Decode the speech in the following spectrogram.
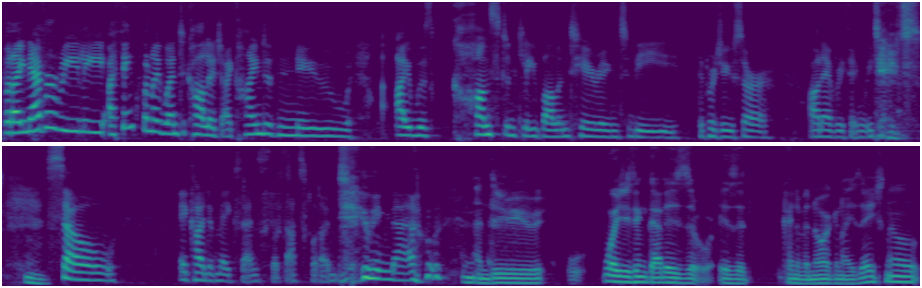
But I never really, I think when I went to college, I kind of knew I was constantly volunteering to be the producer on everything we did. So it kind of makes sense that that's what I'm doing now. and do you, why do you think that is? Or Is it kind of an organizational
